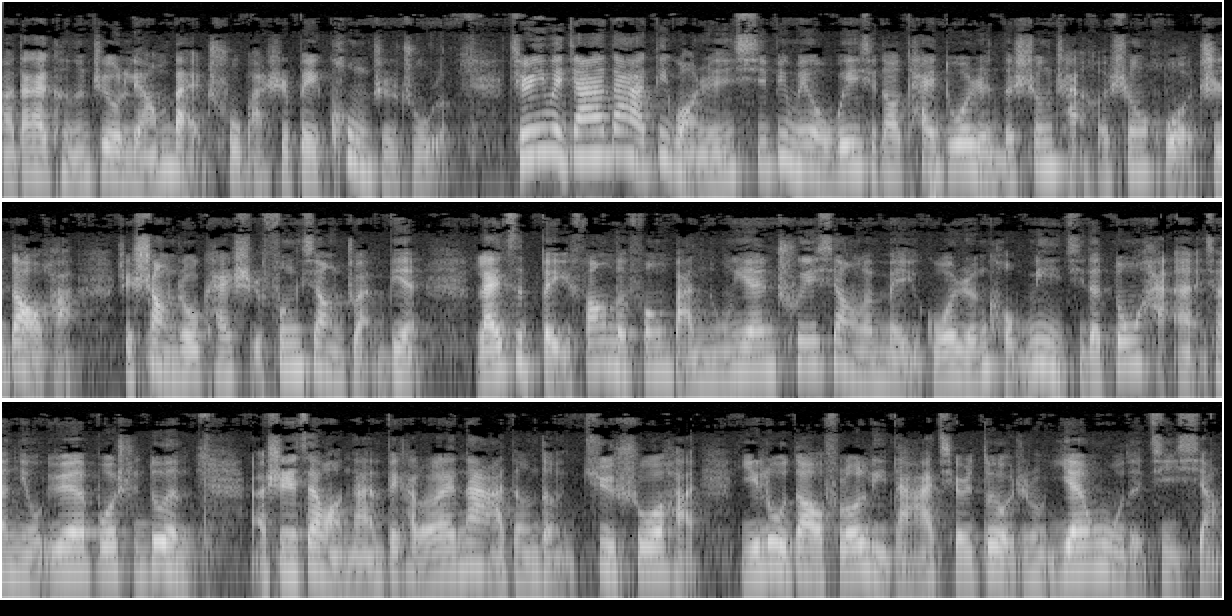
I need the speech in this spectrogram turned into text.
啊，大概可能只有两百处吧是被控制住了。其实因为加拿大地广人稀，并没有威胁到太多人的生产和生活，直到哈这上周开始风向转变，来自北方的风把浓烟吹向了美国人口密集的东海岸，像纽约、波士顿啊，甚至再往南。北卡罗来纳等等，据说哈一路到佛罗里达，其实都有这种烟雾的迹象，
